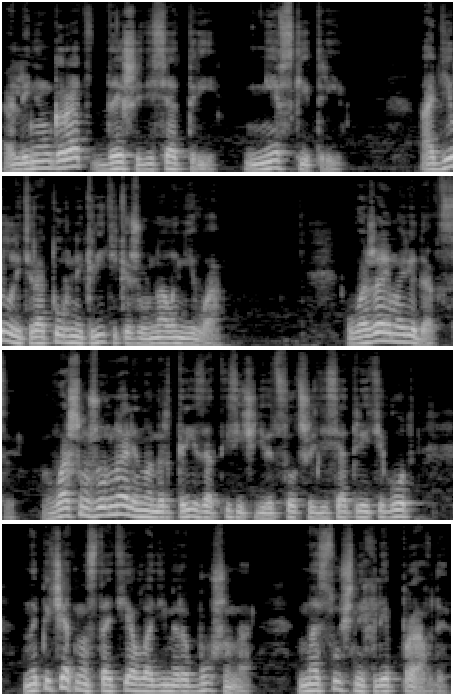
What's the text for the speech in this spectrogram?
Ленинград, Д-63, Невский, 3. Отдел литературной критики журнала «Нева». Уважаемая редакция, в вашем журнале номер 3 за 1963 год – напечатана статья Владимира Бушина «Насущный хлеб правды».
